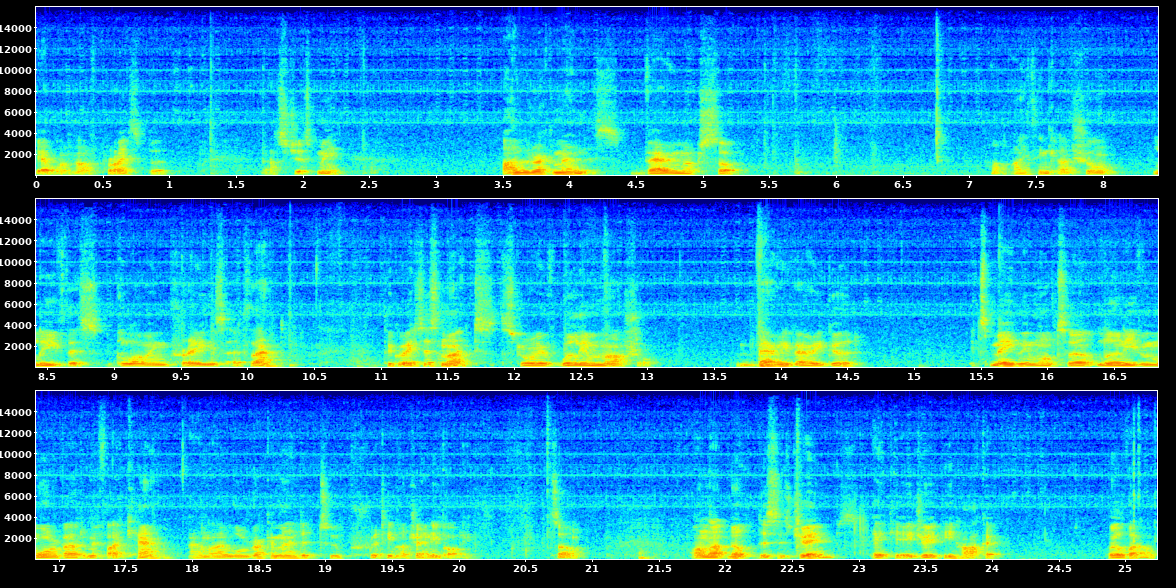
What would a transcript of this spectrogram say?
get one half price, but that's just me. I would recommend this, very much so. I think I shall leave this glowing praise at that. The Greatest Knight, story of William Marshal. Very, very good. It's made me want to learn even more about him if I can, and I will recommend it to pretty much anybody. So, on that note, this is James, aka JP Harker. Hwyl fawr.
